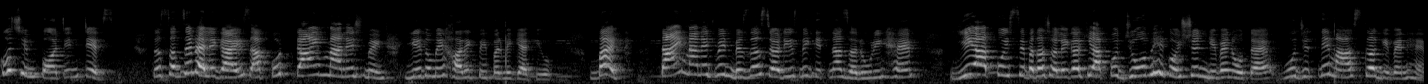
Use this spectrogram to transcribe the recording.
कुछ इंपॉर्टेंट टिप्स तो सबसे पहले गाइस आपको टाइम मैनेजमेंट ये तो मैं हर एक पेपर में कहती हूँ। But time management business studies में कितना ज़रूरी है? ये आपको इससे पता चलेगा कि आपको जो भी क्वेश्चन गिवन होता है, वो जितने मार्क्स का गिवन है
